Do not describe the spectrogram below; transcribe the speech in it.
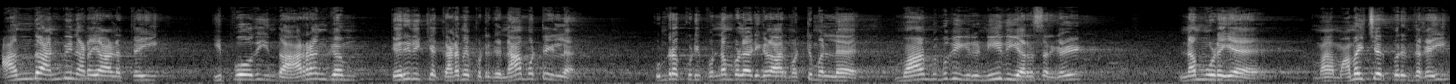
அந்த அன்பின் அடையாளத்தை இப்போது இந்த அரங்கம் தெரிவிக்க கடமைப்பட்டிருக்கு. நான் மட்டும் இல்லை குன்றக்குடி பொன்னம்பலாடிகளார் மட்டுமல்ல மாண்புமிகு இரு நீதி அரசர்கள் நம்முடைய ம- அமைச்சர் பெருந்தகை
